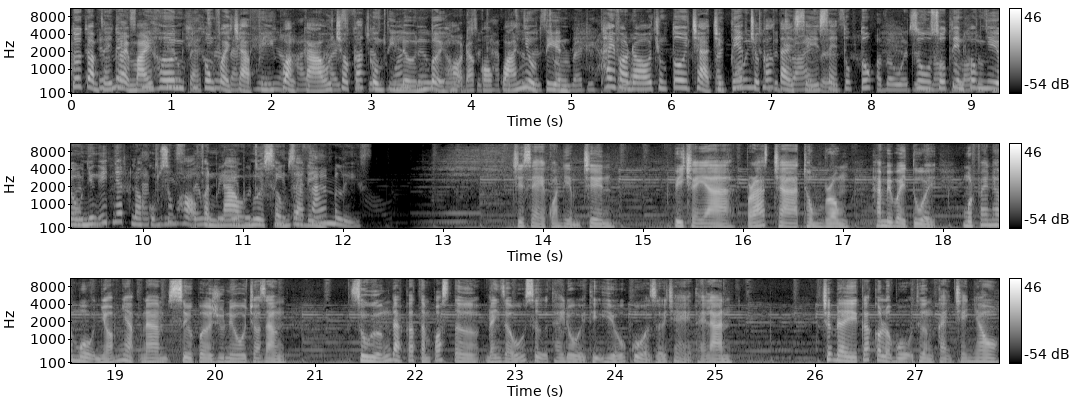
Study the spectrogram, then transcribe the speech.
Tôi cảm thấy thoải mái hơn khi không phải trả phí quảng cáo cho các công ty lớn bởi họ đã có quá nhiều tiền. Thay vào đó, chúng tôi trả trực tiếp cho các tài xế xe túc túc. Dù số tiền không nhiều nhưng ít nhất nó cũng giúp họ phần nào nuôi sống gia đình. Chia sẻ quan điểm trên, Pichaya Pracha Thombrong, 27 tuổi, một fan hâm mộ nhóm nhạc nam Super Junior cho rằng xu hướng đặt các tấm poster đánh dấu sự thay đổi thị hiếu của giới trẻ Thái Lan. Trước đây, các câu lạc bộ thường cạnh tranh nhau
